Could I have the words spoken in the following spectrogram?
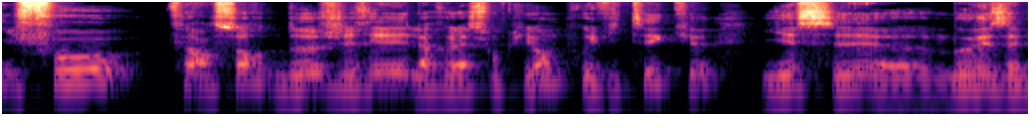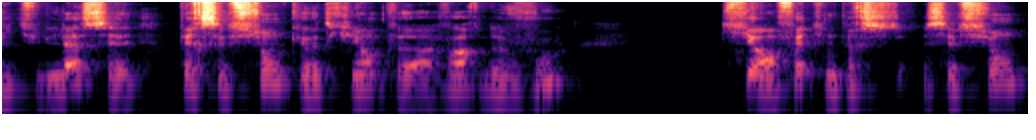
il faut faire en sorte de gérer la relation client pour éviter qu'il y ait ces euh, mauvaises habitudes-là, ces perceptions que votre client peut avoir de vous, qui est en fait une perception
